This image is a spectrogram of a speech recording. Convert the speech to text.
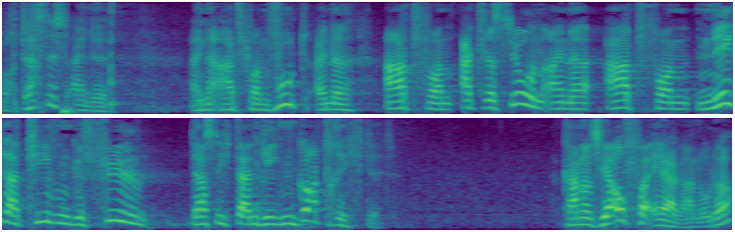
Auch das ist eine eine Art von Wut, eine Art von Aggression, eine Art von negativem Gefühl, das sich dann gegen Gott richtet. Kann uns ja auch verärgern, oder?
